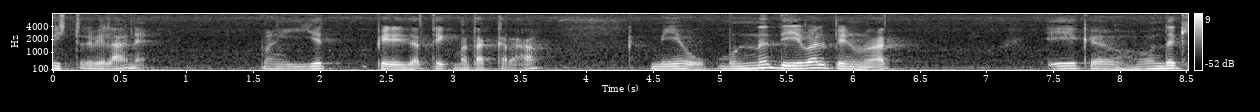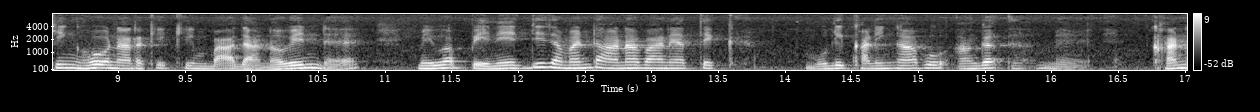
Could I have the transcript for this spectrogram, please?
විස්තර වෙලා නැහැ. මම ඊයේ පෙරේදත් එක් මතක් කරා මේ මොන දේවල් පෙනුනත් ඒක හොඳකින් හෝ නරකකින් බාධා නොවෙන්න මෙවුවා පෙනෙද්දි Tamanට ආනාපානයත් එක්ක මූලික කලින් ආපු අඟ මේ කන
